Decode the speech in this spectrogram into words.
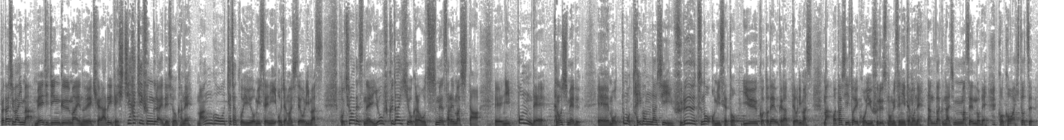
私は今、明治神宮前の駅から歩いて7、8分ぐらいでしょうかね、マンゴーチャチャというお店にお邪魔しております。こちらはですね、洋副代表からお勧めされました、えー、日本で楽しめる、えー、最も台湾らしいフルーツのお店ということで伺っております。まあ、私一人こういうフルーツのお店にいてもね、なんとなく馴染みませんので、ここは一つ、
